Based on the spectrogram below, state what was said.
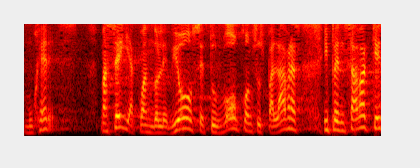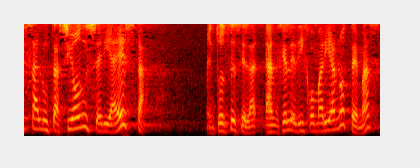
mujeres. Mas ella cuando le vio se turbó con sus palabras y pensaba qué salutación sería esta. Entonces el ángel le dijo, María, no temas,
